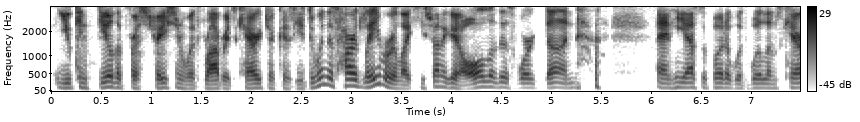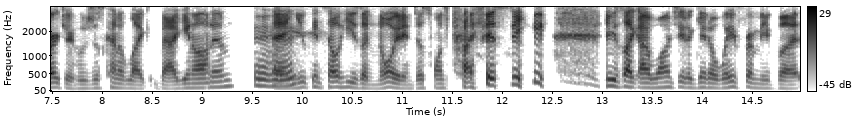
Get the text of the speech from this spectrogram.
you can feel the frustration with Robert's character because he's doing this hard labor, like he's trying to get all of this work done. and he has to put up with Willem's character, who's just kind of like bagging on him, Mhm. and you can tell he's annoyed and just wants privacy. he's like, "I want you to get away from me," but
